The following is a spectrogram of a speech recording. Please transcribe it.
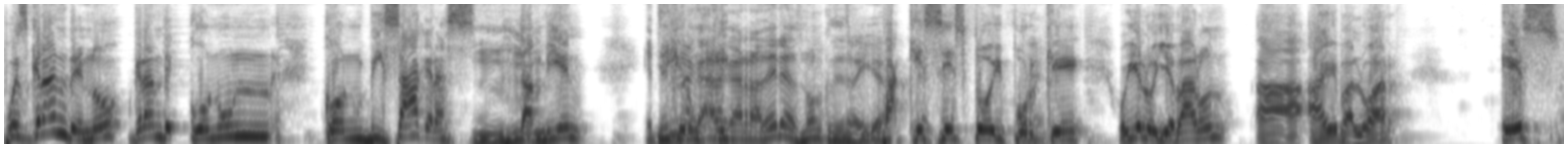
pues grande, ¿no? Grande, con un, con bisagras también. Que Dijeron, "¿Qué agarraderas, ¿no? Que. ¿Para qué es esto y por qué? Oye, lo llevaron a, a evaluar. Es,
